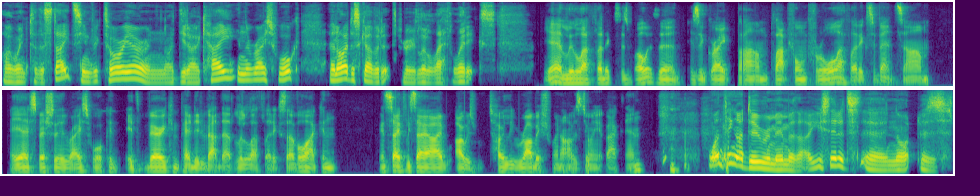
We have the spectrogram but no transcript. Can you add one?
I went to the States in Victoria and I did okay in the race walk, and I discovered it through Little Athletics. Yeah, Little Athletics as well is a is a great um, platform for all athletics events. Um, yeah, especially the race walk. It, it's very competitive at that Little Athletics level. I can can safely say I, I was totally rubbish when I was doing it back then. One thing I do remember though, you said it's uh, not as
